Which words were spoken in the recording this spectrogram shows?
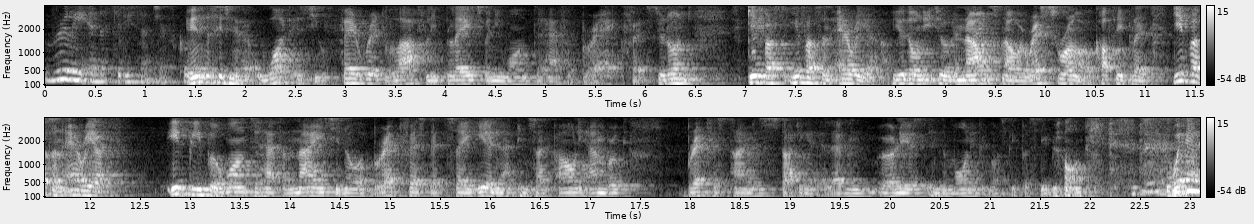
really in the city center of course. In the city, center, what is your favorite lovely place when you want to have a breakfast? You don't give us give us an area. You don't need to announce now a restaurant or a coffee place. Give us an area. If people want to have a nice, you know, a breakfast, let's say here in, in St. Pauli, Hamburg, breakfast time is starting at 11 earliest in the morning because people sleep long. where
